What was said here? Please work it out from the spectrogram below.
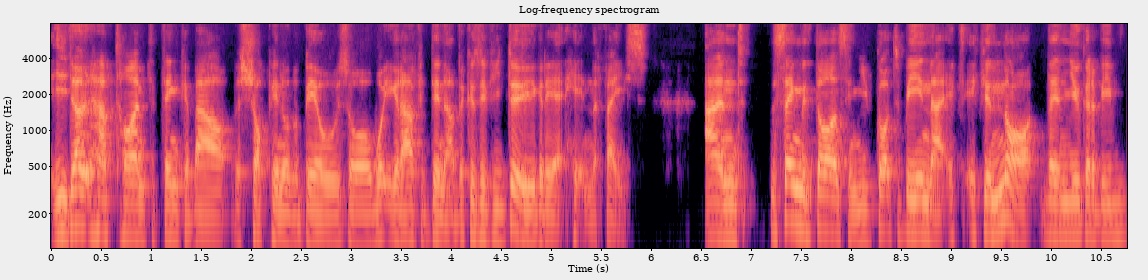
You don't have time to think about the shopping or the bills or what you're going to have for dinner because if you do, you're going to get hit in the face. And the same with dancing. You've got to be in that. If, if you're not, then you're going to be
